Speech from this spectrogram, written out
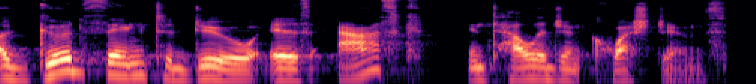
a good thing to do is ask intelligent questions.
